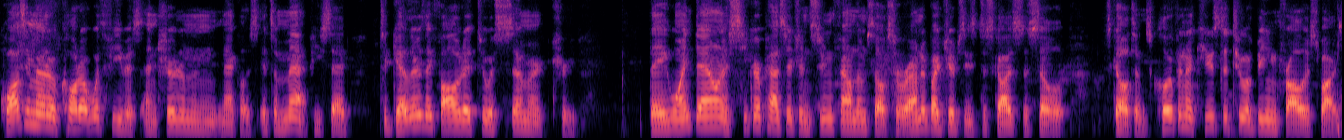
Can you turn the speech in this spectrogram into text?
Quasimodo caught up with Phoebus and showed him the necklace. It's a map, he said. Together they followed it to a cemetery. They went down a secret passage and soon found themselves surrounded by gypsies disguised as skeletons. Clopin accused the two of being Frollo's spies.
